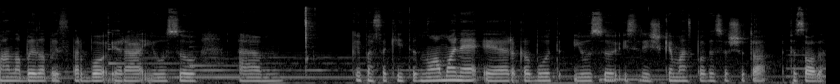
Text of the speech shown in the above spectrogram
man labai labai svarbu yra jūsų um, kaip pasakyti, nuomonė ir galbūt jūsų įsireiškimas po viso šito epizodo.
